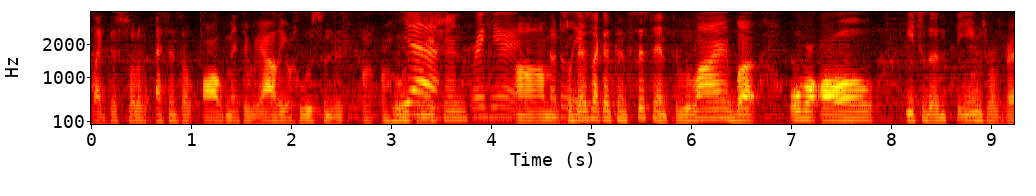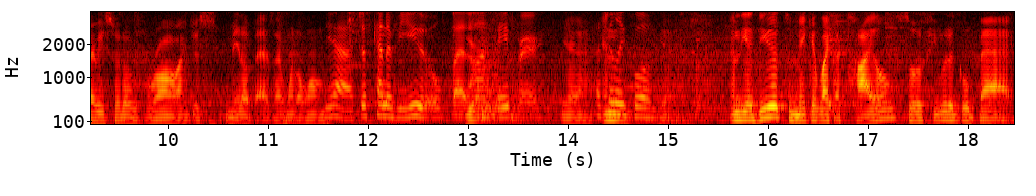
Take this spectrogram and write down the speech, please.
like this sort of essence of augmented reality or, hallucin- or, or hallucination. right here, Um, So there's like a consistent through line, but overall, each of the themes were very sort of raw and just made up as I went along. Yeah, just kind of you, but Yeah. on paper. Yeah. That's and- really cool. Yeah. And the idea to make it like a tile, so if you were to go back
